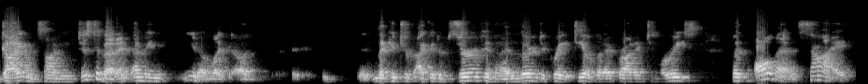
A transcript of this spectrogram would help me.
guidance on just about it. I mean, you know, like uh, like I could observe him, and I learned a great deal that I brought into Maurice. But all that aside,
